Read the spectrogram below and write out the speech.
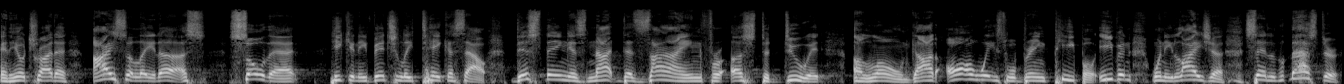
and he'll try to isolate us so that he can eventually take us out. This thing is not designed for us to do it alone. God always will bring people. Even when Elijah said, Master,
